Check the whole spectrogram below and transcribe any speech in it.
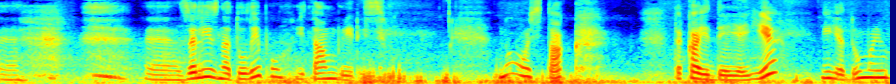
е, заліз на ту липу і там виріс. Ну, ось так. Така ідея є. І я думаю,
